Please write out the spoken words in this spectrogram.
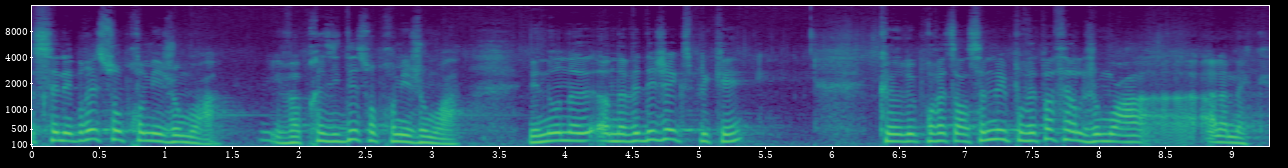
célébrer son premier Jumu'ah. Il va présider son premier Jumu'ah. Et nous, on avait déjà expliqué que le prophète sallam, il ne pouvait pas faire le Jumu'ah à la Mecque.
